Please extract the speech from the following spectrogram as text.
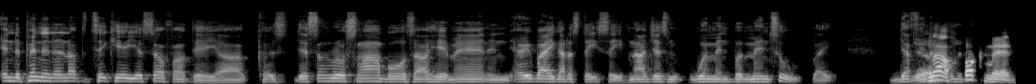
independent enough to take care of yourself out there, y'all. Because there's some real slime balls out here, man, and everybody got to stay safe. Not just women, but men too. Like definitely. Nah, fuck men.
